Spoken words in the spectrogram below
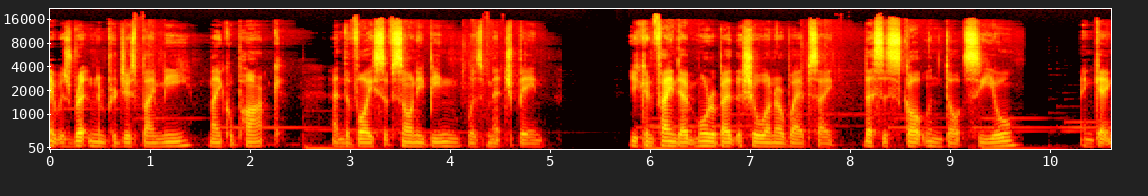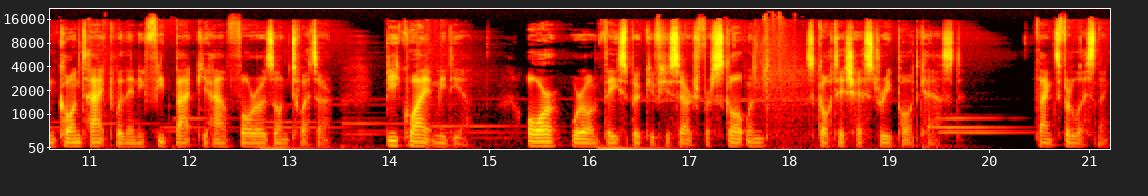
It was written and produced by me, Michael Park, and the voice of Sawney Bean was Mitch Bain. You can find out more about the show on our website, thisisscotland.co, and get in contact with any feedback you have for us on Twitter, Be Quiet Media, or we're on Facebook if you search for Scotland Scottish History Podcast. Thanks for listening.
